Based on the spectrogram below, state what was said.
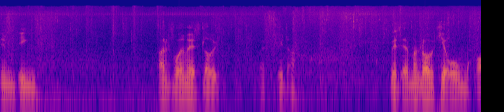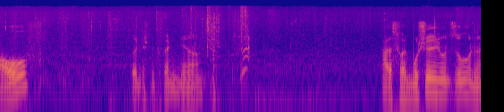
dem Ding. Ah, das wollen wir jetzt, glaube ich, später. Jetzt erstmal, glaube ich, hier oben rauf. Sollten wir schon können, ja. Alles voll Muscheln und so, ne?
